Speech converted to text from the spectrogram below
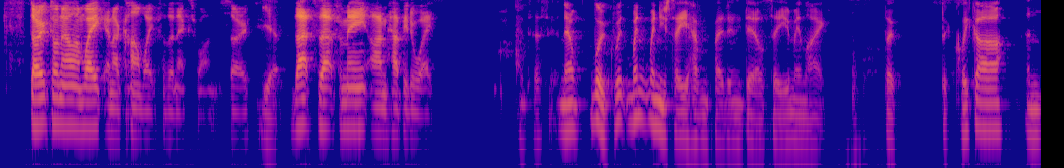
stoked on Alan Wake, and I can't wait for the next one. So Yeah. that's that for me. I'm happy to wait. Fantastic. Now, Luke, when when when you say you haven't played any DLC, you mean like the the clicker and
